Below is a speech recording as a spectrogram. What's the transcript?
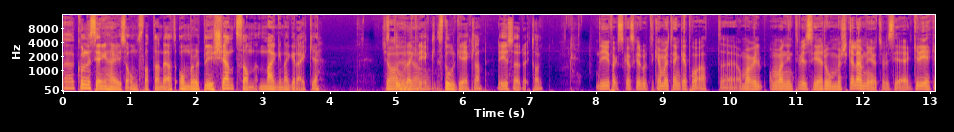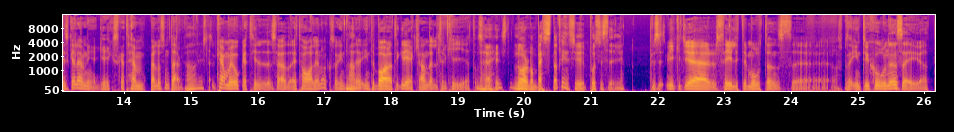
eh, koloniseringen här är så omfattande att området blir känt som Magna Graecia. Ja, Stora ja, ja. Grek, Storgrekland. Det är ju södra Italien. Det är ju faktiskt ganska roligt. Det kan man ju tänka på att eh, om, man vill, om man inte vill se romerska lämningar utan vill se grekiska lämningar, grekiska tempel och sånt där. Ja, Så kan man ju åka till södra Italien också, inte, Ja. inte bara till Grekland eller Turkiet. Och så. Nej. Några av de bästa finns ju på Sicilien. Precis, vilket ju är, säger lite emot ens, eh, intuitionen säger ju att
